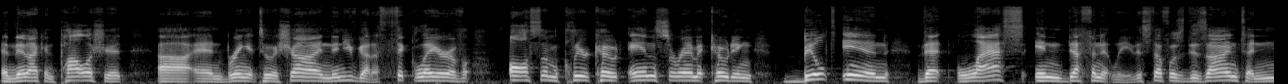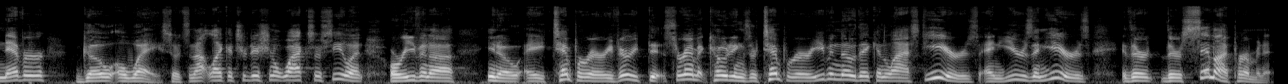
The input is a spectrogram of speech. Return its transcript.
and then I can polish it uh, and bring it to a shine. Then you've got a thick layer of awesome clear coat and ceramic coating built in that lasts indefinitely. This stuff was designed to never go away. So it's not like a traditional wax or sealant or even a, you know, a temporary, very, ceramic coatings are temporary, even though they can last years and years and years, they're, they're semi-permanent.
